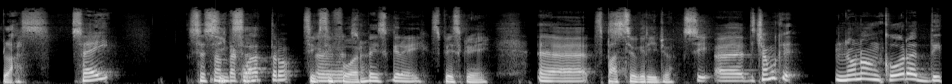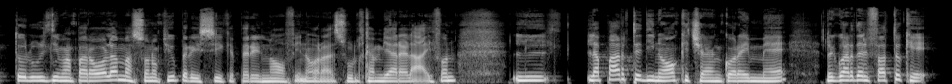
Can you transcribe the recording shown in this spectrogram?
Plus? 6 64 64 uh, Space Gray. Space Gray. Uh, Spazio grigio. Sì, uh, diciamo che non ho ancora detto l'ultima parola, ma sono più per il sì che per il no finora sul cambiare l'iPhone. L- la parte di no che c'è ancora in me riguarda il fatto che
